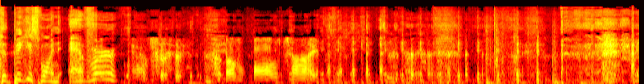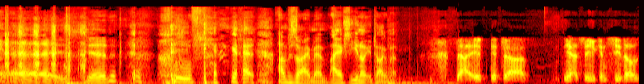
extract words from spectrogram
The biggest one ever? ever of all time. I'm sorry, man. I actually, you know what you're talking about. Yeah, it. It. Uh, yeah, so you can see those.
